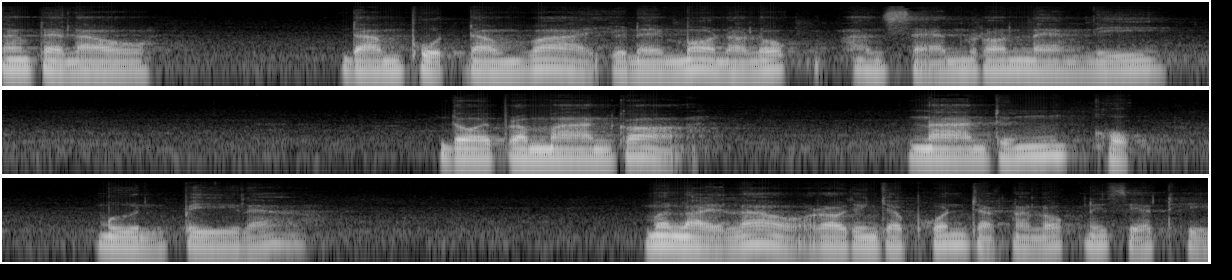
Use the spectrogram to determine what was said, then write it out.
ตั้งแต่เราดำผุดดำว่ายอยู่ในหม้อนรกอันแสนร้อนแรงนี้ โดยประมาณก็ นานถึงหกหมื่นปีแล้ว เมื่อไหร่เล่าเราจึงจะพ้นจากนรกนี้เสียที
